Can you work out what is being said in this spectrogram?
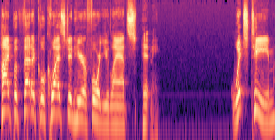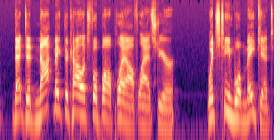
hypothetical question here for you, Lance. Hit me. Which team that did not make the college football playoff last year, which team will make it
